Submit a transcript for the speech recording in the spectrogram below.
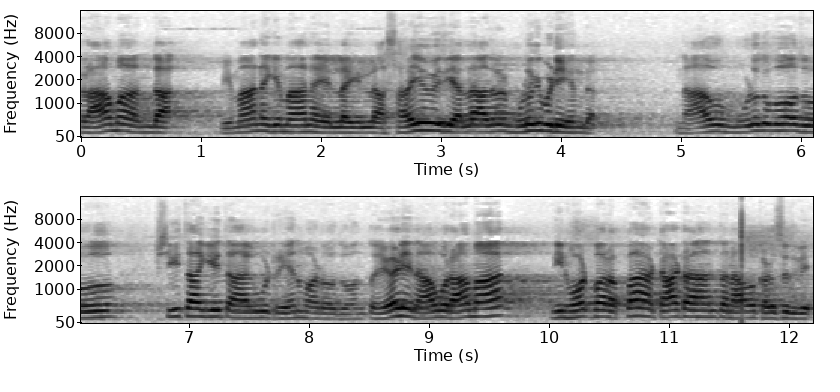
ರಾಮ ಅಂದ, ವಿಮಾನ ಗಿಮಾನ ಎಲ್ಲ ಇಲ್ಲ, ಸರಯು ಇದೆಯಲ್ಲ, ಅದರಲ್ಲಿ ಮುಳುಗಿಬಿಡಿ ಎಂದ. ನಾವು ಮುಳುಗಬಹುದು ಶೀತ ಗೀತ ಆಗ್ಬಿಟ್ರೆ ಏನು ಮಾಡೋದು ಅಂತ ಹೇಳಿ ನಾವು, ರಾಮ, ನೀನು ಹೊರಟ್ಬಾರಪ್ಪ ಟಾಟಾ ಅಂತ ನಾವು ಕಳಿಸಿದ್ವಿ.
